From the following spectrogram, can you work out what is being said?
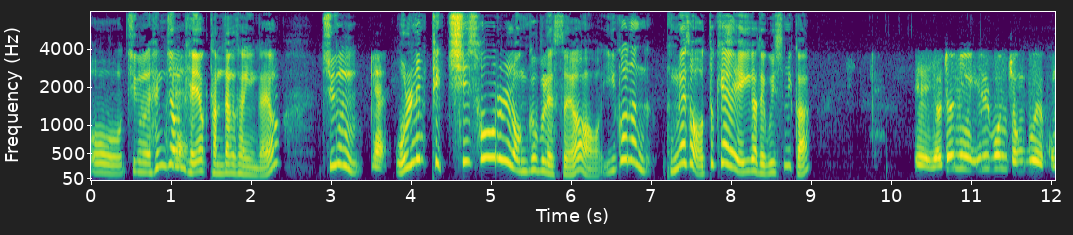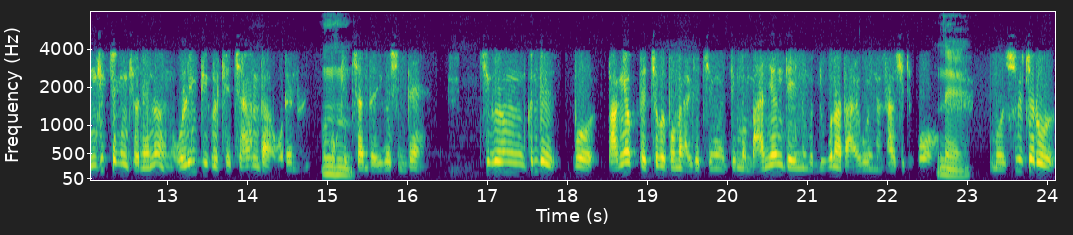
어, 지금 행정 개혁 담당상인가요? 지금 네. 올림픽 취소를 언급을 했어요. 이거는 국내에서 어떻게 얘기가 되고 있습니까? 예 여전히 일본 정부의 공식적인 견해는 올림픽을 개최한다 올해는 꼭 음. 개최한다 이것인데 지금 근데 뭐 방역 대책을 보면 알겠지만 지금 뭐 만연돼 있는 건 누구나 다 알고 있는 사실이고 네. 뭐 실제로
